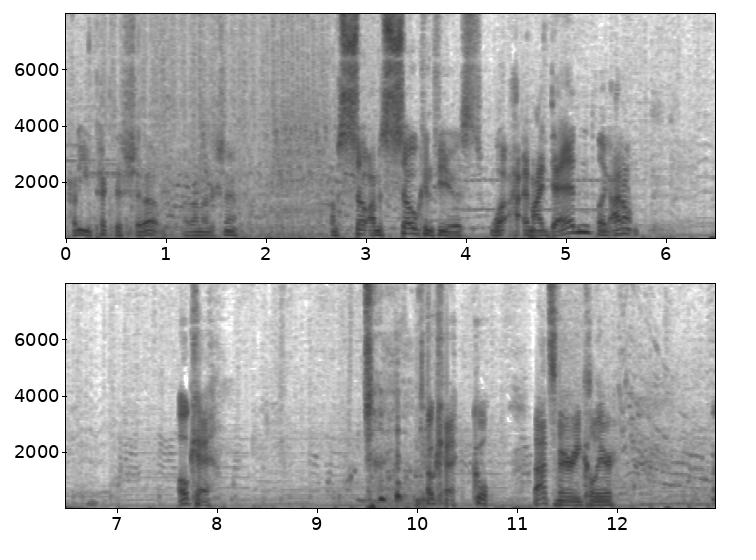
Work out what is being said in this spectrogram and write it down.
How do you pick this shit up? I don't understand. I'm so I'm so confused. What am I dead? Like I don't Okay. okay, cool. That's very clear.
